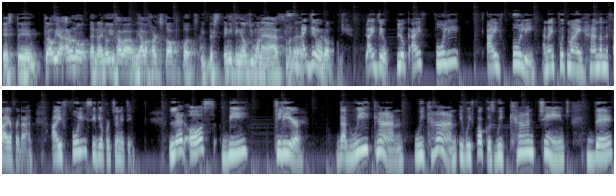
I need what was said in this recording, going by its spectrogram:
Este, Claudia, I don't know, and I know you have a, we have a hard stop, but if there's anything else you want to ask, I'm gonna I do. I do. Look, I fully, I fully, and I put my hand on the fire for that. I fully see the opportunity. Let us be clear that we can, we can, if we focus, we can change the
